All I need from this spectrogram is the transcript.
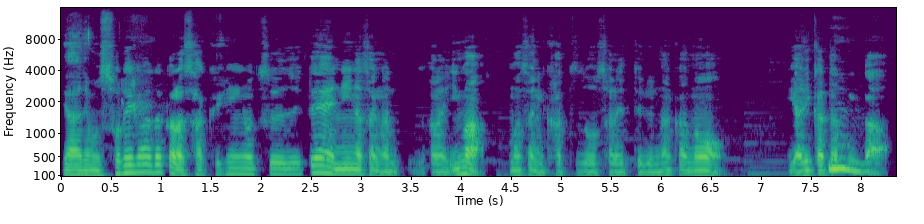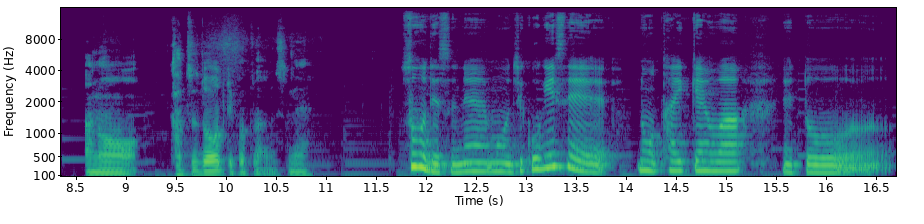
や、でもそれがだから作品を通じて、ニーナさんが、だから今、まさに活動されてる中のやり方というか、あの、活動ってことなんですね。そうですねもう自己犠牲の体験は、えっと、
